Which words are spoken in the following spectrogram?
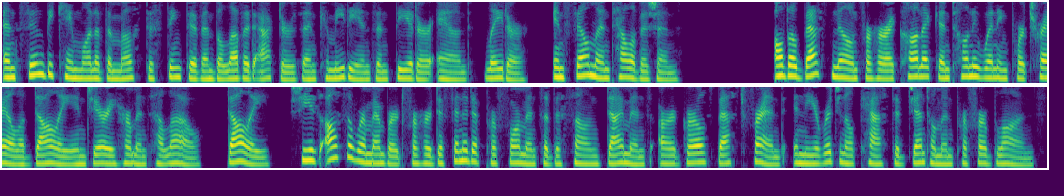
and soon became one of the most distinctive and beloved actors and comedians in theater and, later, in film and television. Although best known for her iconic and Tony-winning portrayal of Dolly in Jerry Herman's Hello, Dolly, she is also remembered for her definitive performance of the song Diamonds Are a Girl's Best Friend in the original cast of Gentlemen Prefer Blondes,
